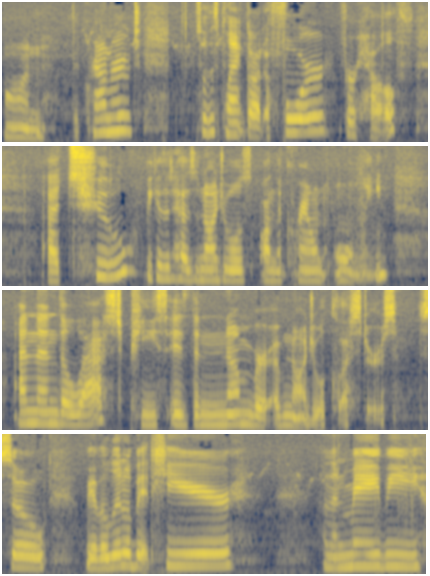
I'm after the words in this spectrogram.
on the crown root. So this plant got a four for health, a two because it has nodules on the crown only. And then the last piece is the number of nodule clusters. So we have a little bit here, and then maybe,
